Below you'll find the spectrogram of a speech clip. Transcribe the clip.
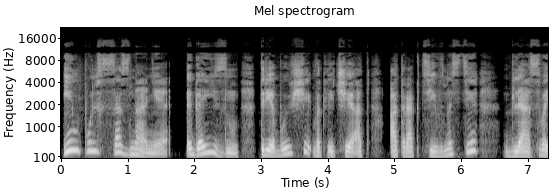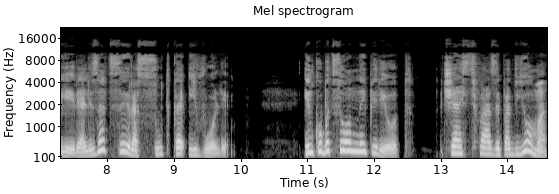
Импульс сознания, эгоизм, требующий, в отличие от аттрактивности, для своей реализации рассудка и воли. Инкубационный период. Часть фазы подъема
